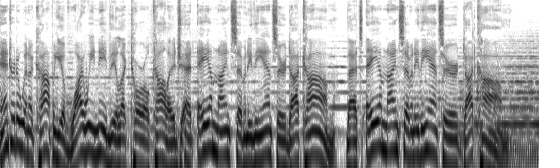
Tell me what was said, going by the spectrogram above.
Enter to win a copy of Why We Need the Electoral College at am970theanswer.com. That's am970theanswer.com.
